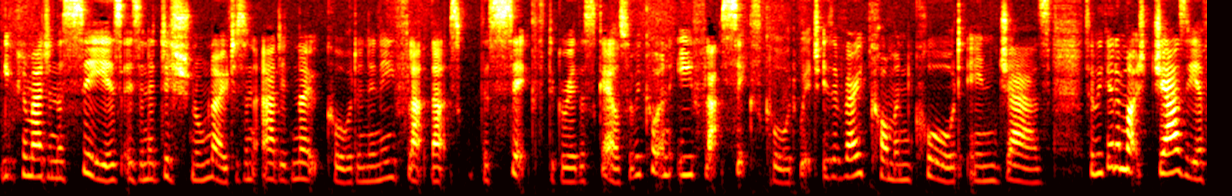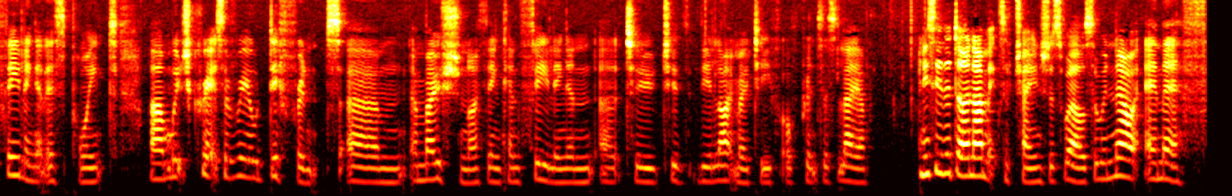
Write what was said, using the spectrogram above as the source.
you can imagine the C is, is an additional note, is an added note chord and in E flat that's the sixth degree of the scale. So we call it an E flat sixth chord which is a very common chord in jazz. So we get a much jazzier feeling at this point um, which creates a real different um, emotion I think and feeling and uh, to, to the leitmotif of Princess Leia. And you see the dynamics have changed as well. So we're now at MF.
